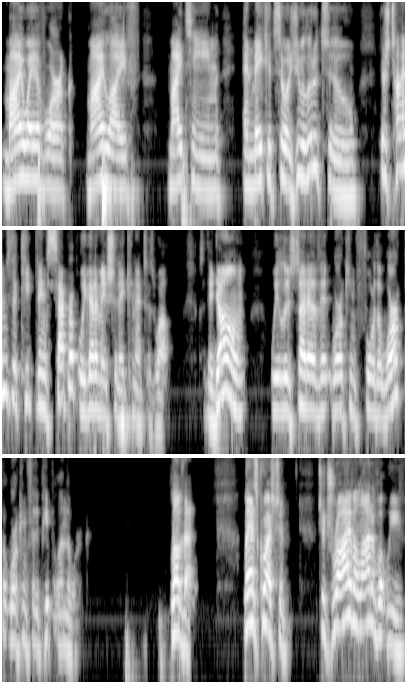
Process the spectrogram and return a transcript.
my way of work, my life, my team, and make it so, as you alluded to, there's times that keep things separate, but we got to make sure they connect as well. If they don't, we lose sight of it working for the work, but working for the people in the work. Love that. Last question. To drive a lot of what we've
